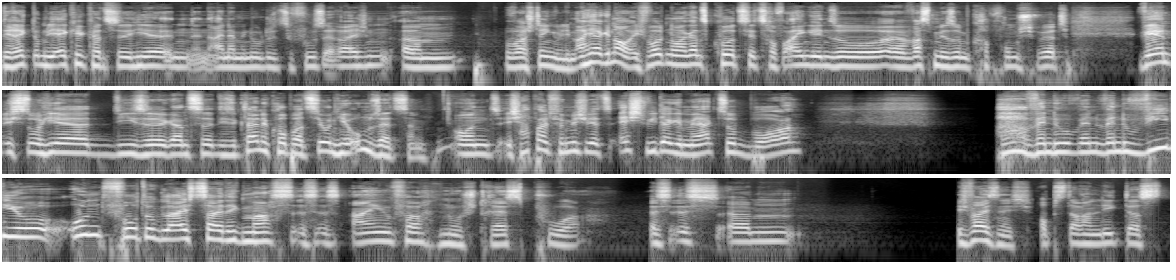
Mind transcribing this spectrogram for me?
direkt um die Ecke kannst du hier in, in einer Minute zu Fuß erreichen. Ähm, wo war stehen geblieben? Ach ja, genau. Ich wollte noch mal ganz kurz jetzt drauf eingehen, so äh, was mir so im Kopf rumschwirrt, während ich so hier diese ganze, diese kleine Kooperation hier umsetze. Und ich habe halt für mich jetzt echt wieder gemerkt, so boah, ah, wenn du, wenn, wenn du Video und Foto gleichzeitig machst, es ist einfach nur Stress pur. Es ist, ähm, ich weiß nicht, ob es daran liegt, dass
